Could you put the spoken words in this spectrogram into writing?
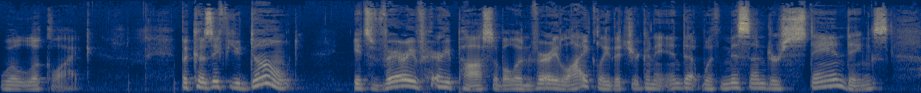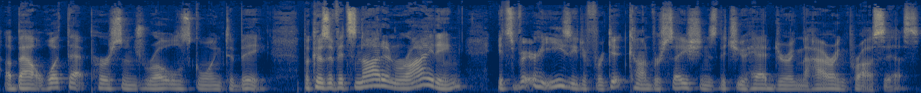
will look like. Because if you don't, it's very, very possible and very likely that you're going to end up with misunderstandings about what that person's role is going to be. Because if it's not in writing, it's very easy to forget conversations that you had during the hiring process.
